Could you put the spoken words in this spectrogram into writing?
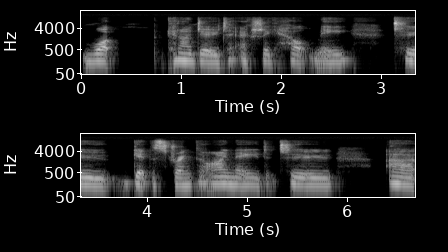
what can I do to actually help me to get the strength that I need to uh,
